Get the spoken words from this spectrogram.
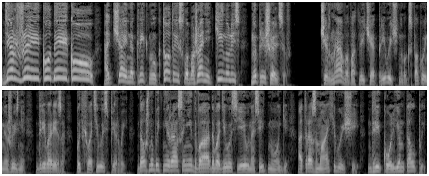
«Держи кудыку!» — отчаянно крикнул кто-то, и слобожане кинулись на пришельцев. Чернава, в отличие от привычного к спокойной жизни древореза, подхватилась первой. Должно быть, ни раз и ни два доводилось ей уносить ноги от размахивающей дрекольем толпы.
